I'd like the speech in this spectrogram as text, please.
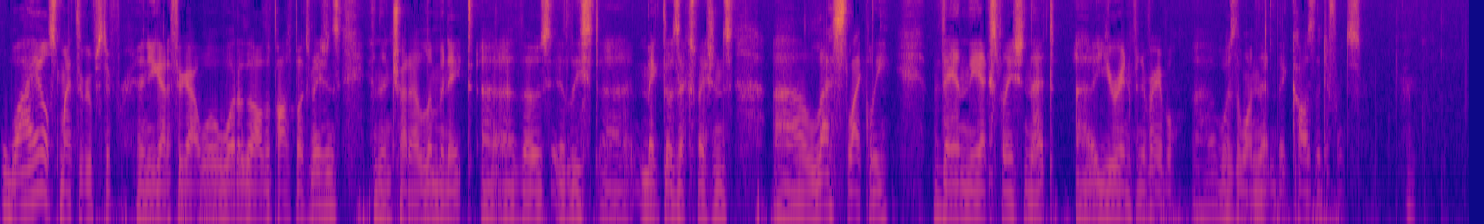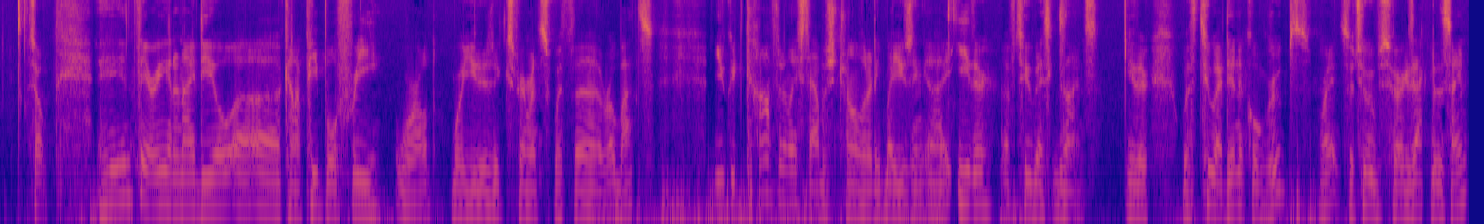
why else might the groups differ? And you got to figure out well, what are all the possible explanations, and then try to eliminate uh, uh, those, at least uh, make those explanations uh, less likely than the explanation that uh, your infinite variable uh, was the one that, that caused the difference. So, in theory, in an ideal kind of people-free world where you did experiments with robots, you could confidently establish internal validity by using either of two basic designs either with two identical groups, right? So two groups who are exactly the same,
